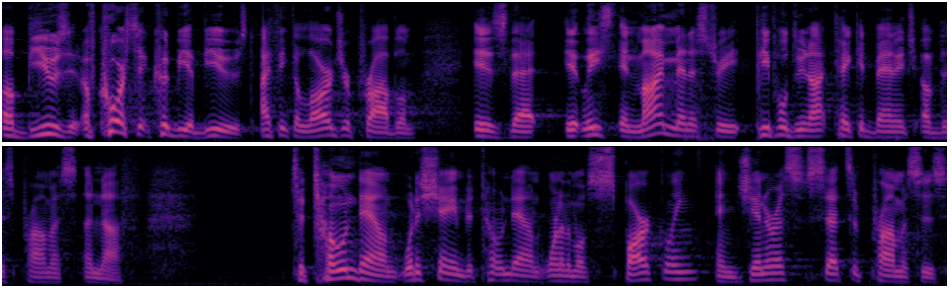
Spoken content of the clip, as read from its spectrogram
abuse it. Of course, it could be abused. I think the larger problem is that, at least in my ministry, people do not take advantage of this promise enough. To tone down, what a shame to tone down one of the most sparkling and generous sets of promises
